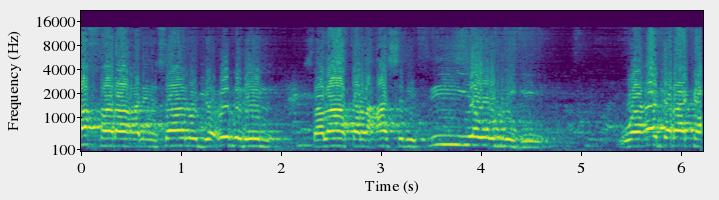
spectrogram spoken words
أخر الإنسان بعذر صلاة العصر في يومه وأدرك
